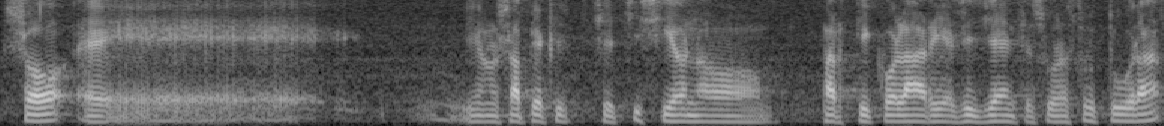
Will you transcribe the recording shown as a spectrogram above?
so. Eh, io non sappia che ci siano particolari esigenze sulla struttura,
